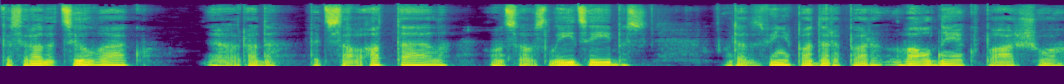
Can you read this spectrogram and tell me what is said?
kas rada cilvēku, jā, rada pēc sava attēla un savas līdzības, un tad viņu padara par valdnieku pār šo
